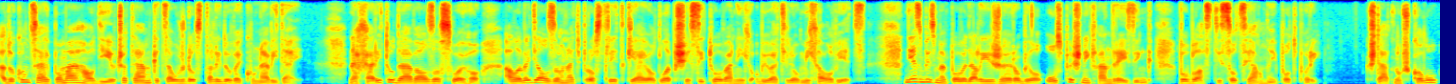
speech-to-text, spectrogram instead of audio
a dokonca aj pomáhal dievčatám, keď sa už dostali do veku na vydaj. Na charitu dával zo svojho, ale vedel zohnať prostriedky aj od lepšie situovaných obyvateľov Michaloviec. Dnes by sme povedali, že robil úspešný fundraising v oblasti sociálnej podpory. Štátnu školu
